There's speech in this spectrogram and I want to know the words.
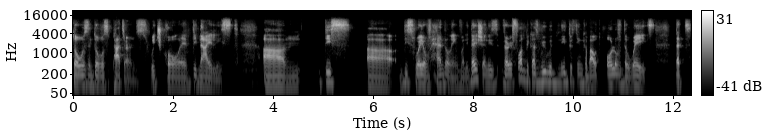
those and those patterns, which call a deny list. Um, this uh, this way of handling validation is very flawed because we would need to think about all of the ways that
